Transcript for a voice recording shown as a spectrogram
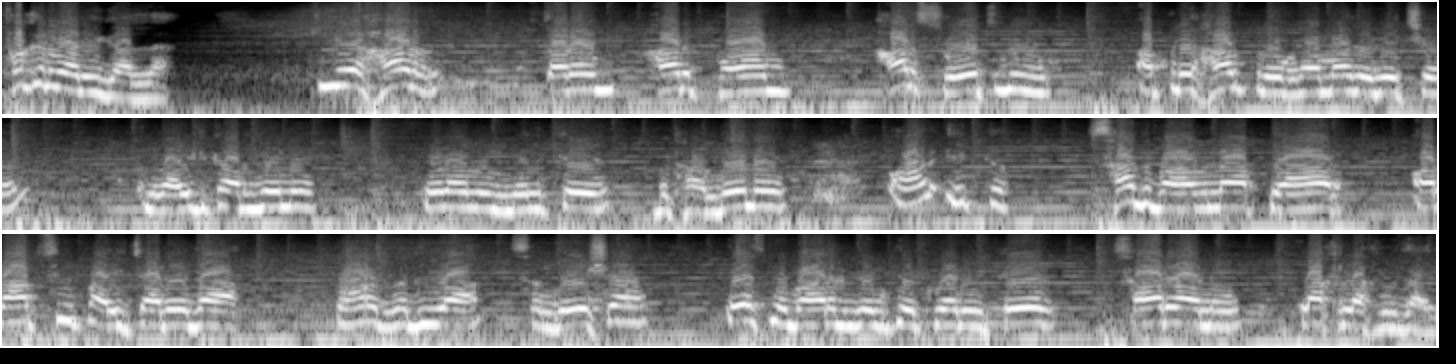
ਫਖਰ ਵਾਲੀ ਗੱਲ ਹੈ ਕਿ ਇਹ ਹਰ ਧਰਮ, ਹਰ ਕੌਮ, ਹਰ ਸੋਚ ਨੂੰ ਆਪਣੇ ਹਰ ਪ੍ਰੋਗਰਾਮਾਂ ਦੇ ਵਿੱਚ ਇਨਵਾਈਟ ਕਰਦੇ ਨੇ, ਉਹਨਾਂ ਨੂੰ ਮਿਲ ਕੇ ਬਿਠਾਉਂਦੇ ਨੇ ਔਰ ਇੱਕ ਸਦਭਾਵਨਾ, ਪਿਆਰ ਔਰ ਆਪਸੀ ਭਾਈਚਾਰੇ ਦਾ ਬਹੁਤ ਵਧੀਆ ਸੰਦੇਸ਼ ਹੈ। ਇਸ ਮੁਬਾਰਕ ਦਿਨ ਤੇ ਇੱਕ ਵਾਰੀ ਫੇਰ ਸਾਰਿਆਂ ਨੂੰ ਲੱਖ ਲੱਖ ਵਧਾਈ।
